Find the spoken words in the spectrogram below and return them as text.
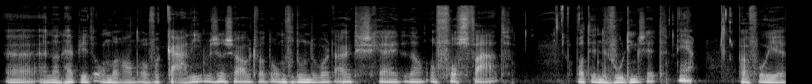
Eh, en dan heb je het onder andere over kalium, is een zout wat onvoldoende wordt uitgescheiden dan. Of fosfaat, wat in de voeding zit. Ja. Waarvoor je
